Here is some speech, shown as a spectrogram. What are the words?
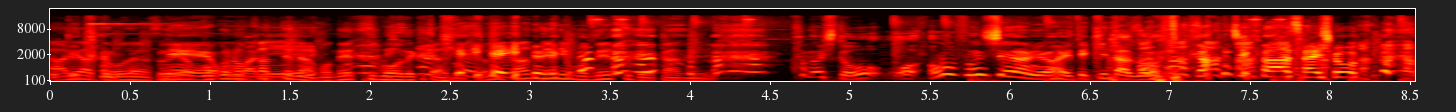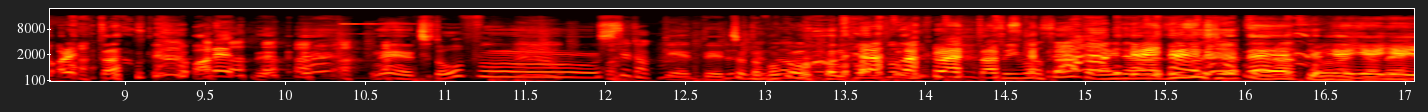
ーありがとうございます、ね僕の勝手なもう熱望できたんですよね。完全にもう熱で完全にこの人オープンしてないのに入ってきたぞって感じが最初あれあれってねちょっとオープンしてたっけってちょっと僕もねすいませんとか言いながらずうずうしいやつやなっていうことですよいやいやいねやい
